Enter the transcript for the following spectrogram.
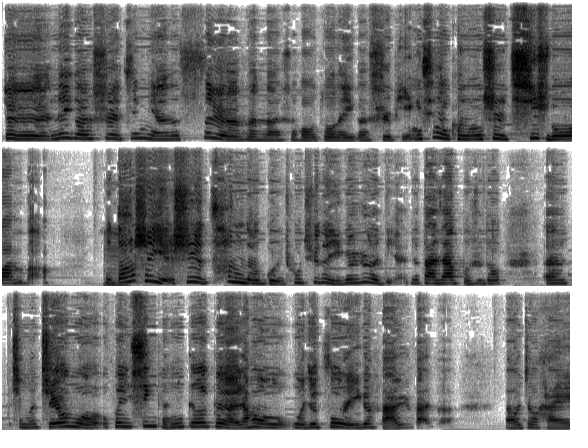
对对对，那个是今年四月份的时候做的一个视频，现在可能是七十多万吧。我当时也是蹭的鬼畜区的一个热点，就大家不是都，呃，什么只有我会心疼哥哥，然后我就做了一个法语版的，然后就还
